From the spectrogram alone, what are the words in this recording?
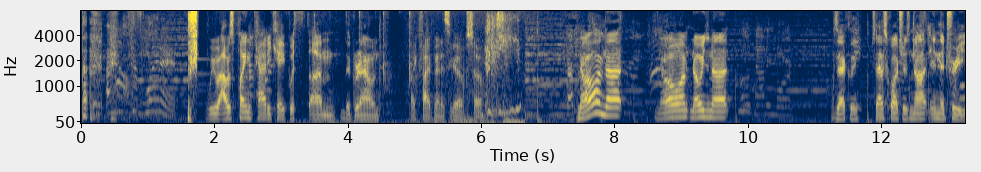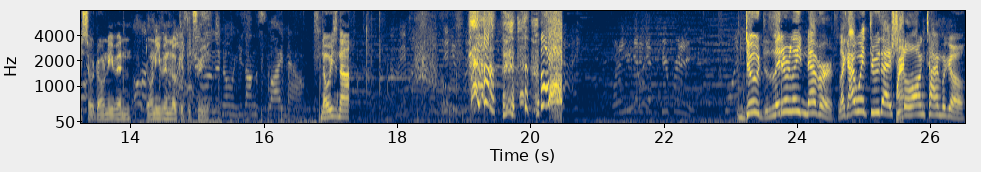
wow! We, I was playing patty cake with um the ground like five minutes ago. So. no, I'm not. No, I'm. No, he's not. Exactly. Sasquatch is not in the tree, so don't even don't even look at the tree. No, he's on the slide now. No, he's not. Dude, literally never. Like I went through that shit a long time ago.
